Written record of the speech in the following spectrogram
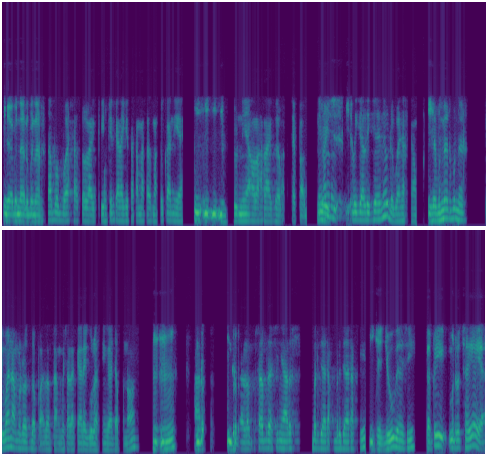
Ya benar-benar. Kita mau bahas satu lagi. Mungkin karena kita sama-sama masukan ya dunia olahraga Pak, sepak. Ini kan iya. liga-liga ini udah banyak yang. Iya benar-benar. Gimana menurut Bapak tentang misalnya kayak regulasi nggak ada penonton, Mm-mm. harus kalau selebrasinya harus berjarak-berjarak gitu. Iya juga sih. Tapi menurut saya ya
